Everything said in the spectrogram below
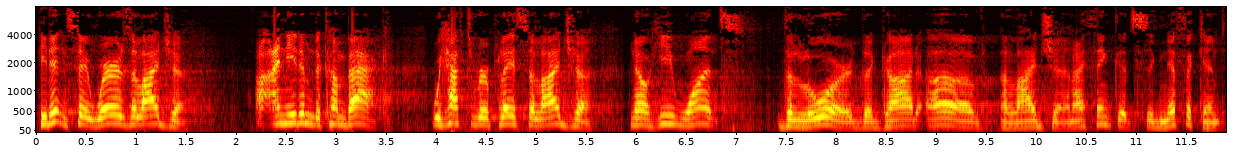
He didn't say, where is Elijah? I need him to come back. We have to replace Elijah. No, he wants the Lord, the God of Elijah. And I think it's significant,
